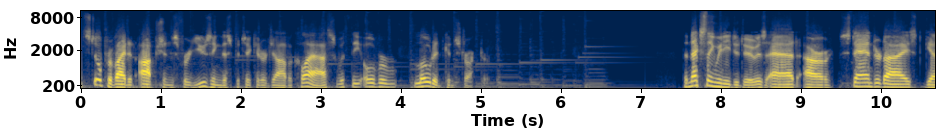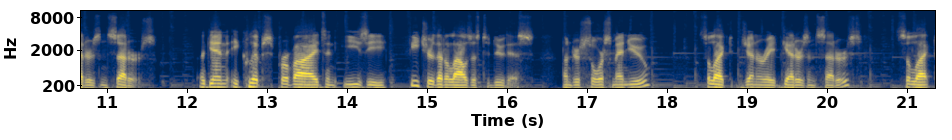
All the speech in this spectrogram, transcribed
but still provided options for using this particular Java class with the overloaded constructor. The next thing we need to do is add our standardized getters and setters. Again, Eclipse provides an easy feature that allows us to do this. Under Source menu, select Generate Getters and Setters. Select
